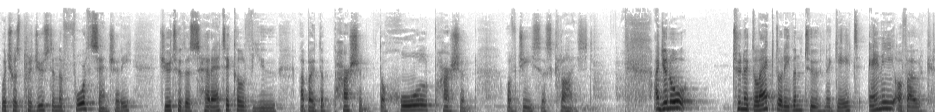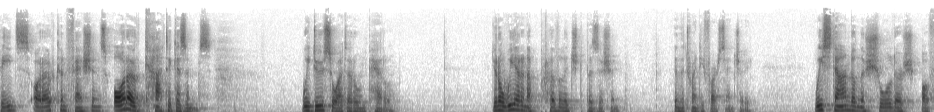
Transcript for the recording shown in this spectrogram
which was produced in the 4th century due to this heretical view about the person, the whole person of Jesus Christ. And you know, to neglect or even to negate any of our creeds or our confessions or our catechisms, we do so at our own peril. You know, we are in a privileged position in the 21st century. We stand on the shoulders of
